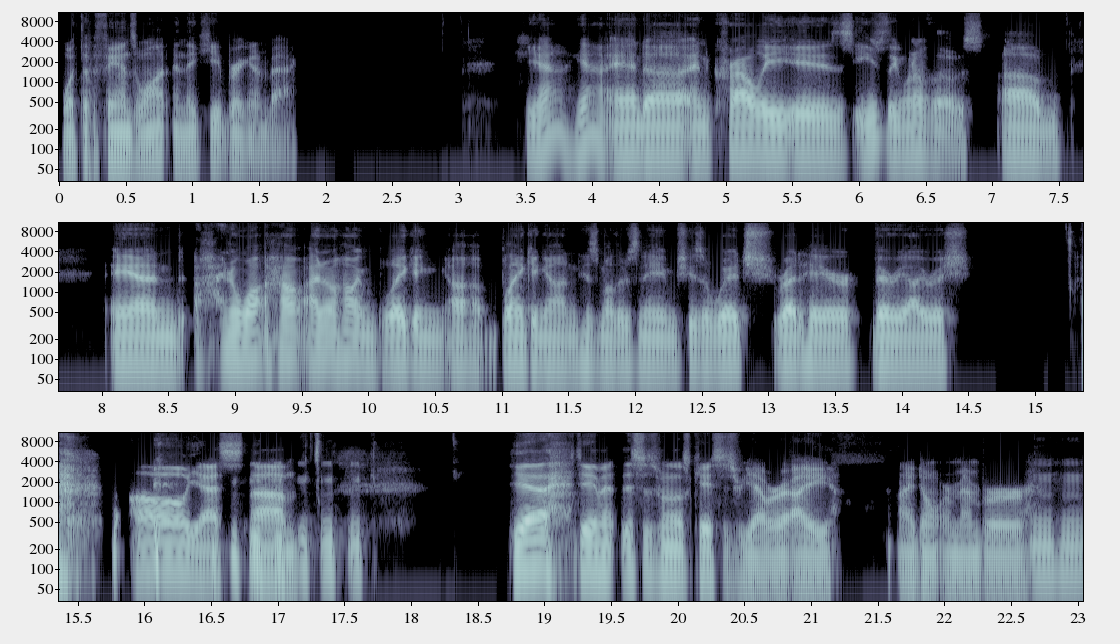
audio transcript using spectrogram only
what the fans want and they keep bringing them back. Yeah, yeah, and uh, and Crowley is easily one of those. Um, and I know what how I don't know how I'm blanking uh blanking on his mother's name. She's a witch, red hair, very Irish. Oh yes. Um, yeah, damn it. This is one of those cases where yeah, where I I don't remember hmm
